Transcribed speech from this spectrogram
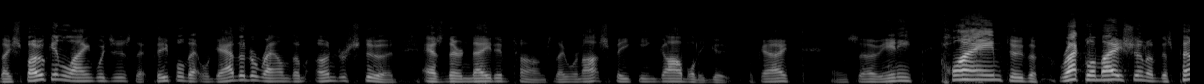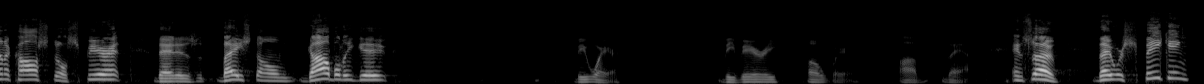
They spoke in languages that people that were gathered around them understood as their native tongues. They were not speaking gobbledygook, okay? And so, any claim to the reclamation of this Pentecostal spirit that is based on gobbledygook, beware. Be very aware of that. And so they were speaking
